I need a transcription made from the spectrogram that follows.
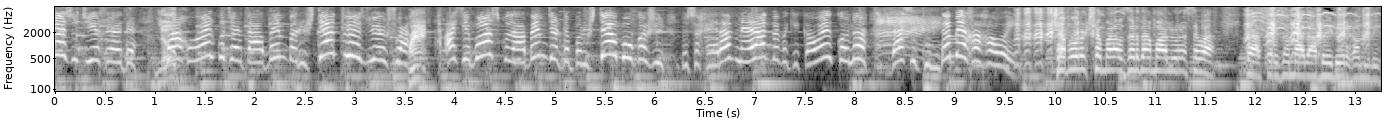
تاسو چې ایښی دی ما خو ویل کو چېرته ابیم په رښتیا تویې زوی شوه هسې بوس کو دا ابیم چېرته په رښتیا بوکه شي نو څه خیرات میرات به کوي کو نه داسې کونده به خخوي شب ورک شمړ او زردا مال ورسوه دا سر زما دا به ډیر غم دی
